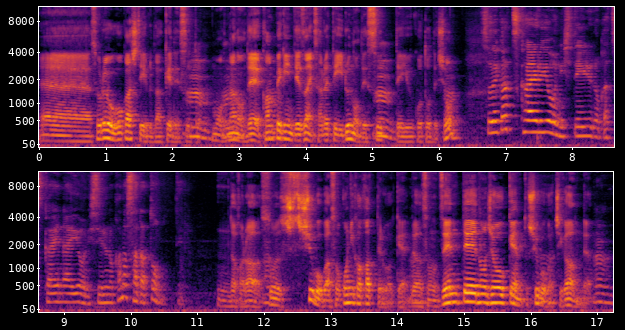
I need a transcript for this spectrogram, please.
えーそれを動かしているだけですと。うん。もうなので完璧にデザインされているのですっていうことでしょ、それが使えるようにしているのか使えないようにしているのかの差だと思ってる。うん。だから、そう主語がそこにかかってるわけ。だからその前提の条件と主語が違うんだよ。だかうん。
